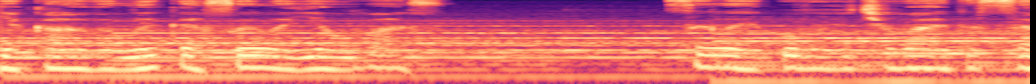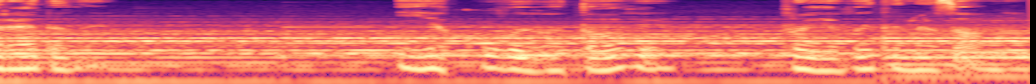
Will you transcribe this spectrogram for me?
яка велика сила є у вас, сила, яку ви відчуваєте зсередини, і яку ви готові проявити назовні.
